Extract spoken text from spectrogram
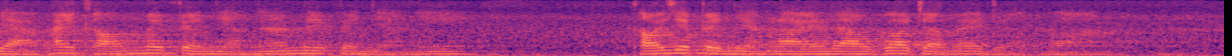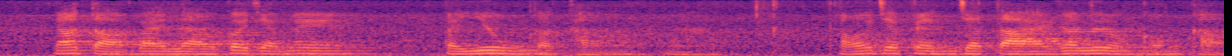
อยากให้เขาไม่เป็นอย่างนั้นไม่เป็นอย่างนี้ เขาจะเป็นอย่างไรเราก็จะไม่เดือดร้อน แล้วต่อไปเราก็จะไม่ไปยุ่งกับเขา เขาจะเป็นจะตายก็เรื่องของเขา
